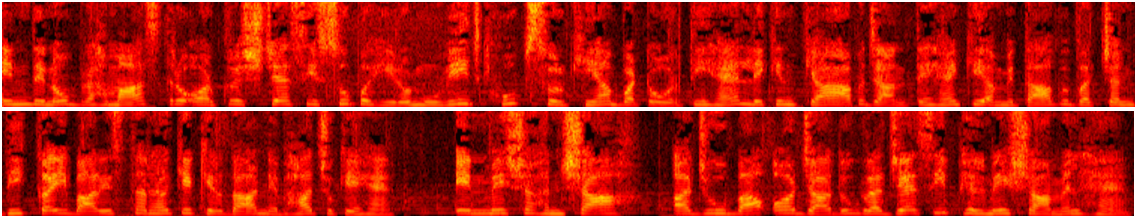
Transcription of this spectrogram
इन दिनों ब्रह्मास्त्र और कृष जैसी सुपर हीरो मूवीज़ खूब सुर्खियाँ बटोरती हैं, लेकिन क्या आप जानते हैं कि अमिताभ बच्चन भी कई बार इस तरह के किरदार निभा चुके हैं? इनमें शहनशाह, अजूबा और जादूगर जैसी फ़िल्में शामिल हैं।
